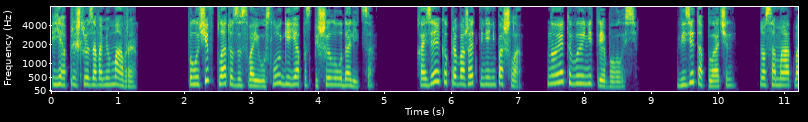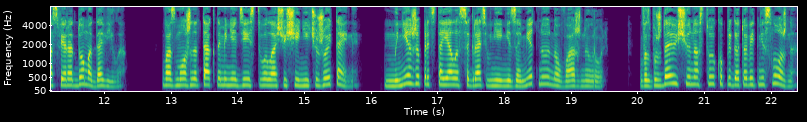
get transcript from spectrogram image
Я пришлю за вами Мавра. Получив плату за свои услуги, я поспешила удалиться. Хозяйка провожать меня не пошла, но этого и не требовалось. Визит оплачен, но сама атмосфера дома давила. Возможно, так на меня действовало ощущение чужой тайны. Мне же предстояло сыграть в ней незаметную, но важную роль. Возбуждающую настойку приготовить несложно,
